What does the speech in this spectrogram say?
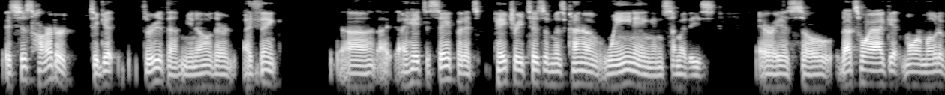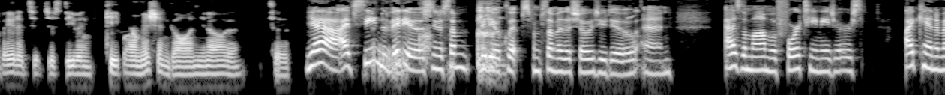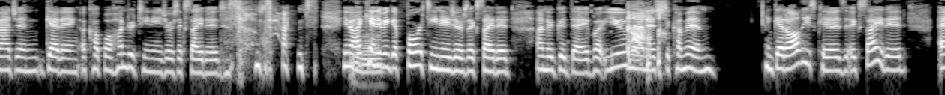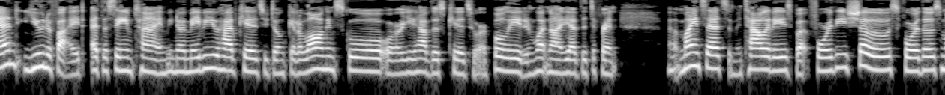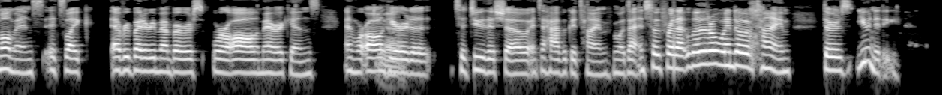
It's just harder to get through them. You know, they're. I think uh, I, I, hate to say it, but it's patriotism is kind of waning in some of these areas. So that's why I get more motivated to just even keep our mission going, you know, to, to yeah, I've seen the videos, you know, some video clips from some of the shows you do. And as the mom of four teenagers, I can't imagine getting a couple hundred teenagers excited sometimes. You know, mm-hmm. I can't even get four teenagers excited on a good day, but you managed to come in and get all these kids excited and unified at the same time. You know, maybe you have kids who don't get along in school or you have those kids who are bullied and whatnot. You have the different uh, mindsets and mentalities, but for these shows, for those moments, it's like everybody remembers we're all Americans and we're all yeah. here to to do this show and to have a good time promote that. And so for that little window of time, there's unity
